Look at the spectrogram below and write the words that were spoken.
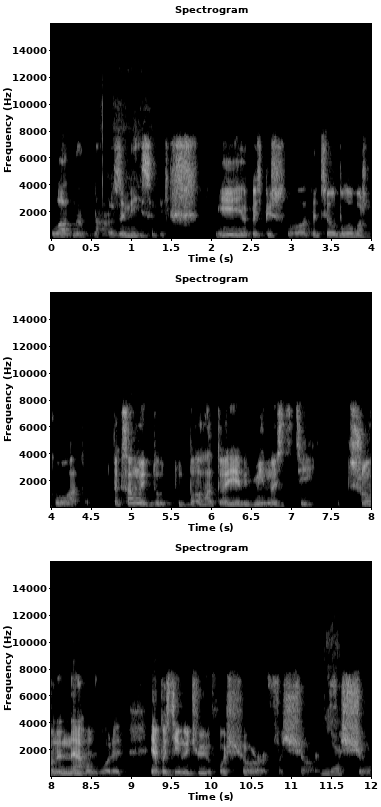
ладно, на, розумій собі. І якось пішло. А до цього було важкувато. Так само і тут. Тут багато є відмінностей, що вони не говорять. Я постійно чую for sure, for sure, for sure,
